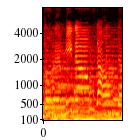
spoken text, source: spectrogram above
Don't let me down, down.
